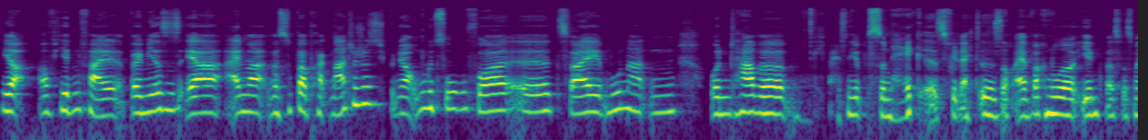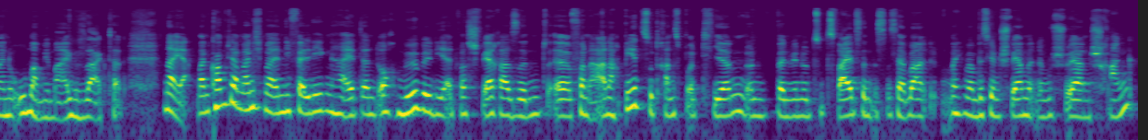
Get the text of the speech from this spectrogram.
Ja, auf jeden Fall. Bei mir ist es eher einmal was super Pragmatisches. Ich bin ja umgezogen vor äh, zwei Monaten und habe, ich weiß nicht, ob es so ein Hack ist, vielleicht ist es auch einfach nur irgendwas, was meine Oma mir mal gesagt hat. Naja, man kommt ja manchmal in die Verlegenheit, dann doch Möbel, die etwas schwerer sind, äh, von A nach B zu transportieren. Und wenn wir nur zu zweit sind, ist es ja ma- manchmal ein bisschen schwer mit einem schweren Schrank.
